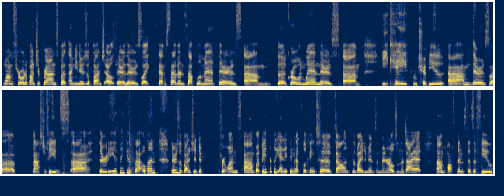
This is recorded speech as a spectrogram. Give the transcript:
want to throw out a bunch of brands, but I mean, there's a bunch out there. There's like Step Seven supplement. There's um, the Grow and Win. There's um, EK from Tribute. Um, there's uh, Master Feeds uh, 30, I think is that one. There's a bunch of different ones, um, but basically anything that's looking to balance the vitamins and minerals in the diet. Um, Hoffman's does a few,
